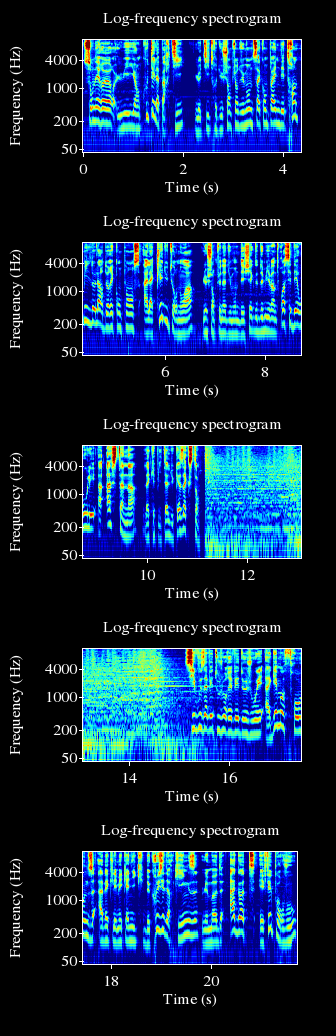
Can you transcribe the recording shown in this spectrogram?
son erreur lui ayant coûté la partie. Le titre du champion du monde s'accompagne des 30 000 dollars de récompense à la clé du tournoi. Le championnat du monde d'échecs de 2023 s'est déroulé à Astana, la capitale du Kazakhstan. Si vous avez toujours rêvé de jouer à Game of Thrones avec les mécaniques de Crusader Kings, le mode Agot est fait pour vous.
